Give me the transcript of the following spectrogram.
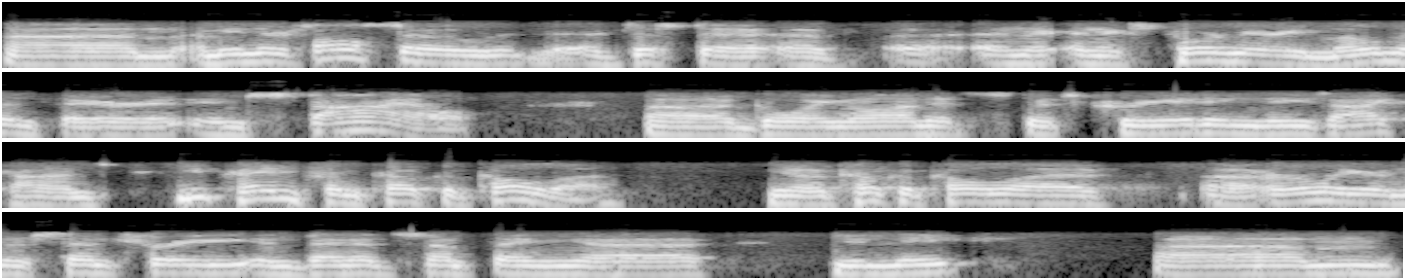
Um, I mean, there's also uh, just a, a, an, an, extraordinary moment there in style uh, going on. It's that's creating these icons. You came from Coca-Cola, you know, Coca-Cola uh, earlier in the century invented something uh, unique. Um,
